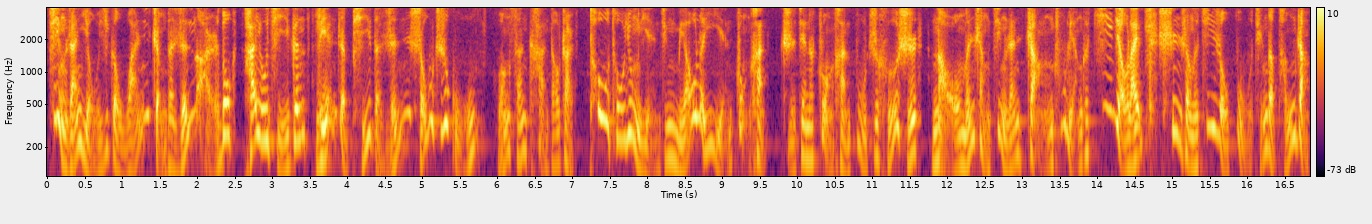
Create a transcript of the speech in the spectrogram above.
竟然有一个完整的人耳朵，还有几根连着皮的人手指骨。王三看到这儿，偷偷用眼睛瞄了一眼壮汉。只见那壮汉不知何时脑门上竟然长出两个犄角来，身上的肌肉不停的膨胀，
